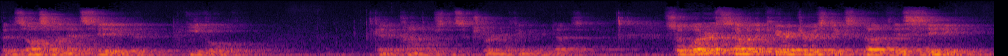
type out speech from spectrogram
But it's also in that city that evil can accomplish this extraordinary thing that he does. So, what are some of the characteristics of this city?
